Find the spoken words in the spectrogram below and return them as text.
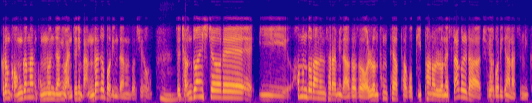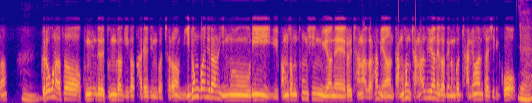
그런 건강한 공론장이 완전히 망가져 버린다는 거죠. 음. 저 전두환 시절에 이 허문도라는 사람이 나서서 언론 통폐합하고 비판 언론의 싹을 다 죽여버리지 않았습니까? 음. 그러고 나서 국민들의 눈과 귀가 가려진 것처럼 이동관이라는 인물이 이 방송통신위원회를 장악을 하면 방송장악위원회가 되는 건 자명한 사실이고 예.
